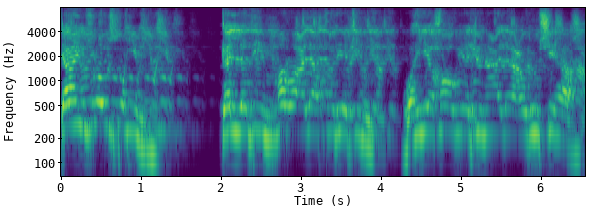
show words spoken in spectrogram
time froze for him. كالذي مر على قرية وهي خاوية على عروشها.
